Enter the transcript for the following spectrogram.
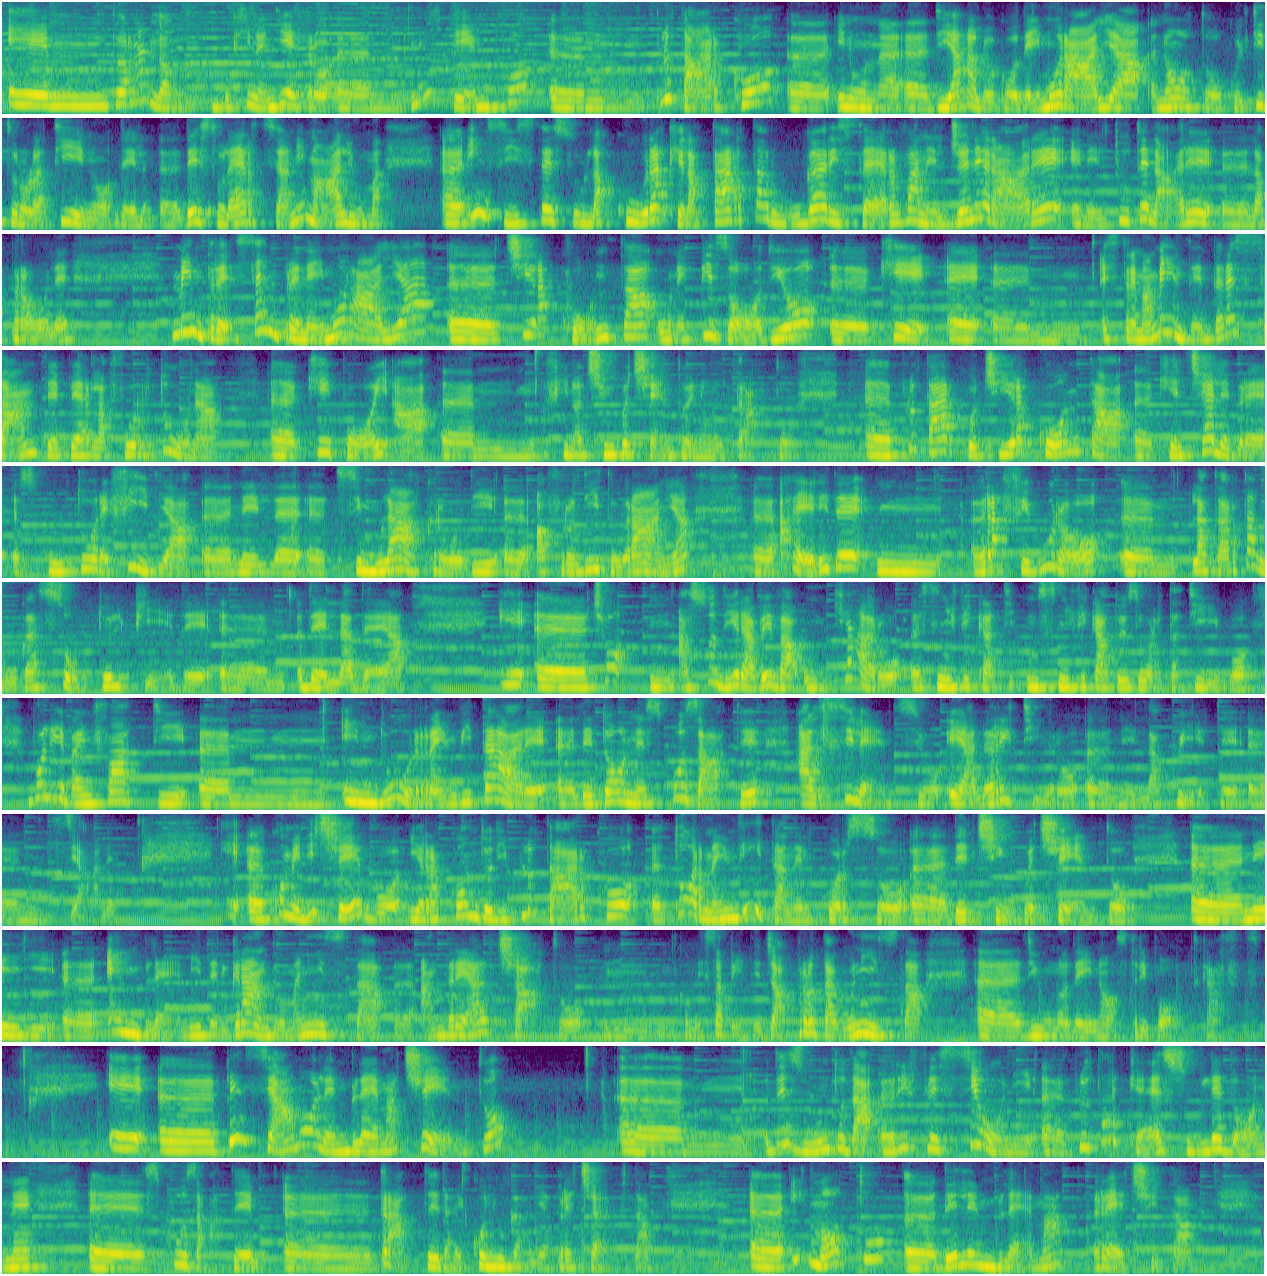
E um, tornando un pochino indietro um, nel tempo, um, Plutarco, eh, in un eh, dialogo dei Moralia, noto col titolo latino del eh, De Solertia Animalium, eh, insiste sulla cura che la tartaruga riserva nel generare e nel tutelare eh, la prole. Mentre sempre nei Moralia eh, ci racconta un episodio che è ehm, estremamente interessante per la fortuna eh, che poi ha ehm, fino a 500 inoltrato. Eh, Plutarco ci racconta eh, che il celebre eh, scultore Fidia eh, nel eh, simulacro di Afrodite Urania a Eride mh, raffigurò ehm, la tartaruga sotto il piede ehm, della dea e eh, ciò mh, a suo dire aveva un chiaro eh, un significato esortativo. Voleva infatti ehm, indurre, invitare eh, le donne sposate al silenzio e al ritiro eh, nella quiete eh, nuziale. Eh, come dicevo, il racconto di Plutarco eh, torna in vita nel corso eh, del Cinquecento eh, negli emblemi del grande umanista Andrea Alciato, mh, mm, come sapete già protagonista di uno dei nostri podcast. E pensiamo all'emblema 100 ehm, desunto da riflessioni eh, plutarchee sulle donne eh, sposate eh, tratte dai coniugali a precepta. Eh, il motto eh, dell'emblema recita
